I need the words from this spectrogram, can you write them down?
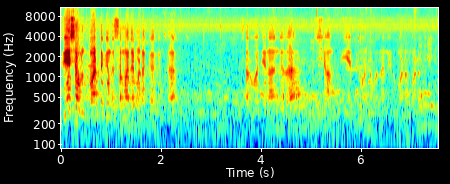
ದ್ವೇಷ ಉಂಟು ಮಾಡ್ತಕ್ಕಂಥ ಸಮಾಜ ಮಾಡಕ್ಕಾಗತ್ತ? ಸರ್ವ ಜನಾಂಗದ ಶಾಂತಿಯ ತೋಟವನ್ನು ನಿರ್ಮಾಣ ಮಾಡಬೇಕು.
